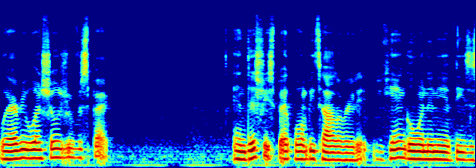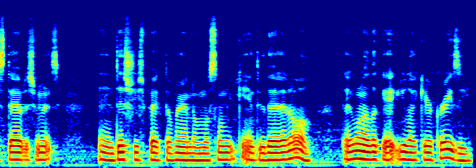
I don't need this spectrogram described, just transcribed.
where everyone shows you respect. And disrespect won't be tolerated. You can't go in any of these establishments and disrespect a random Muslim. You can't do that at all. They're going to look at you like you're crazy.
